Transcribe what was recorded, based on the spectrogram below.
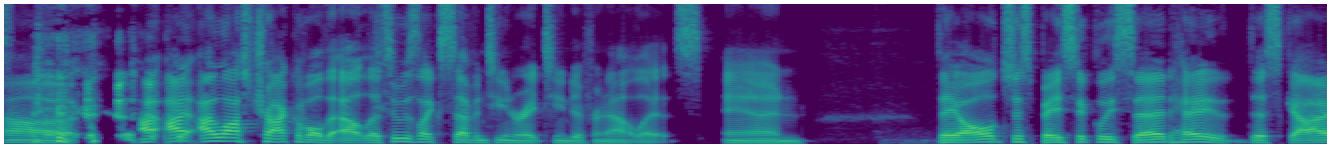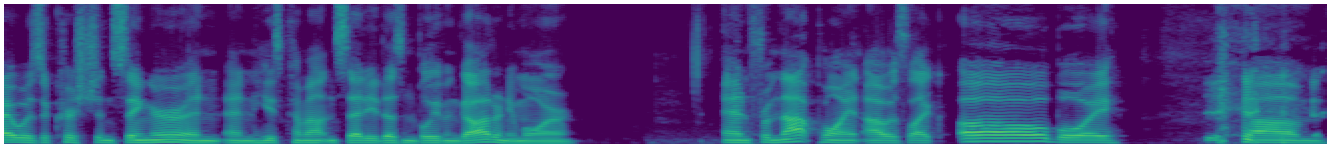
Uh, I, I, lost track of all the outlets. It was like 17 or 18 different outlets. And they all just basically said, Hey, this guy was a Christian singer and, and he's come out and said he doesn't believe in God anymore. And from that point, I was like, Oh boy. Um,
